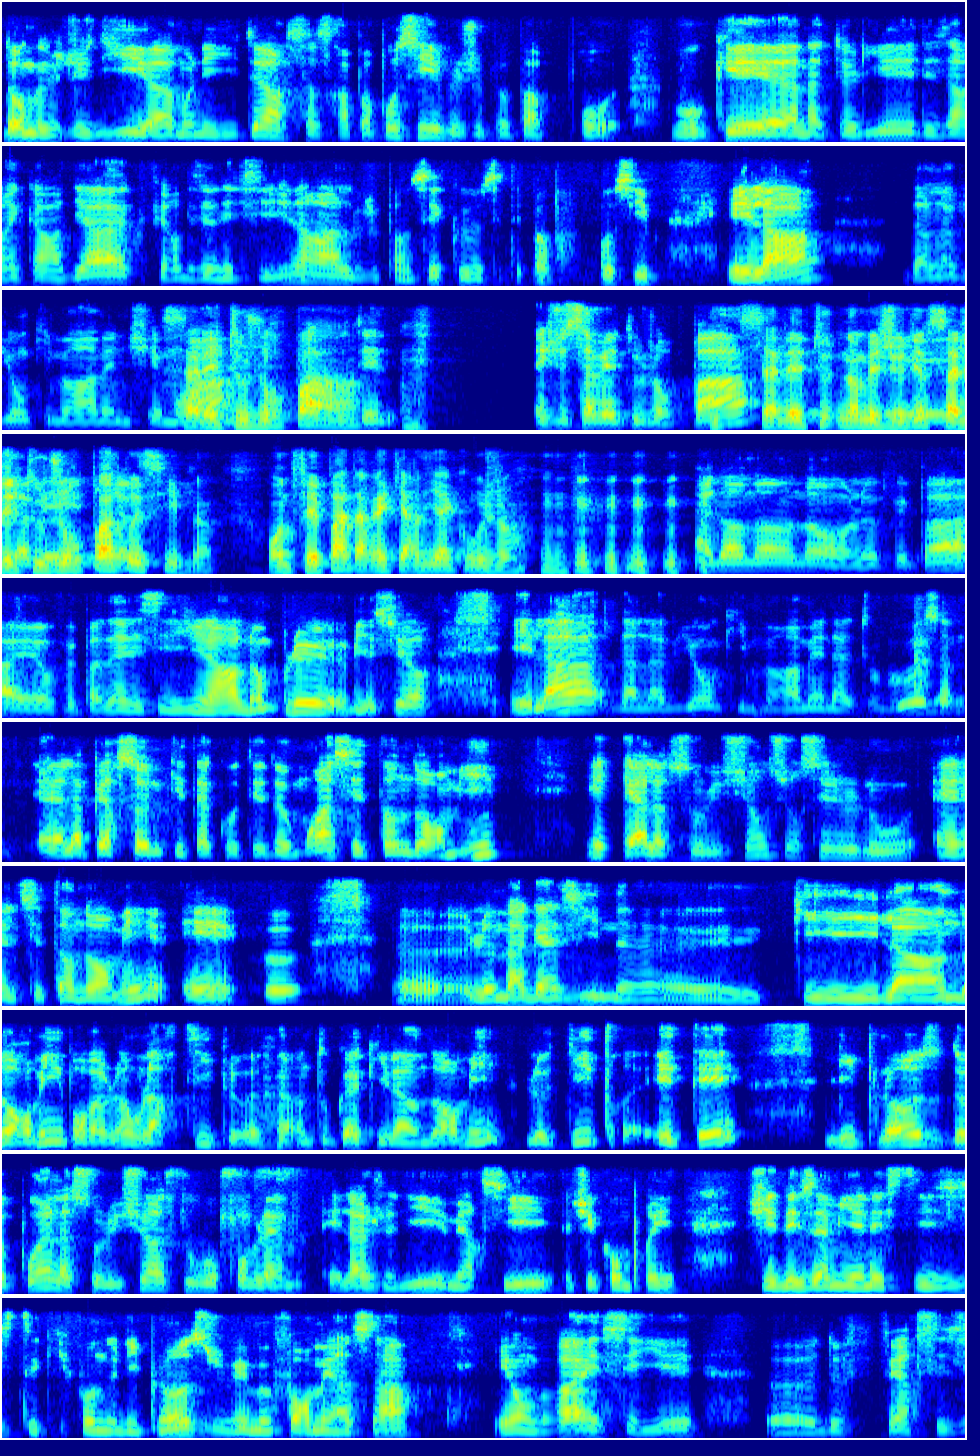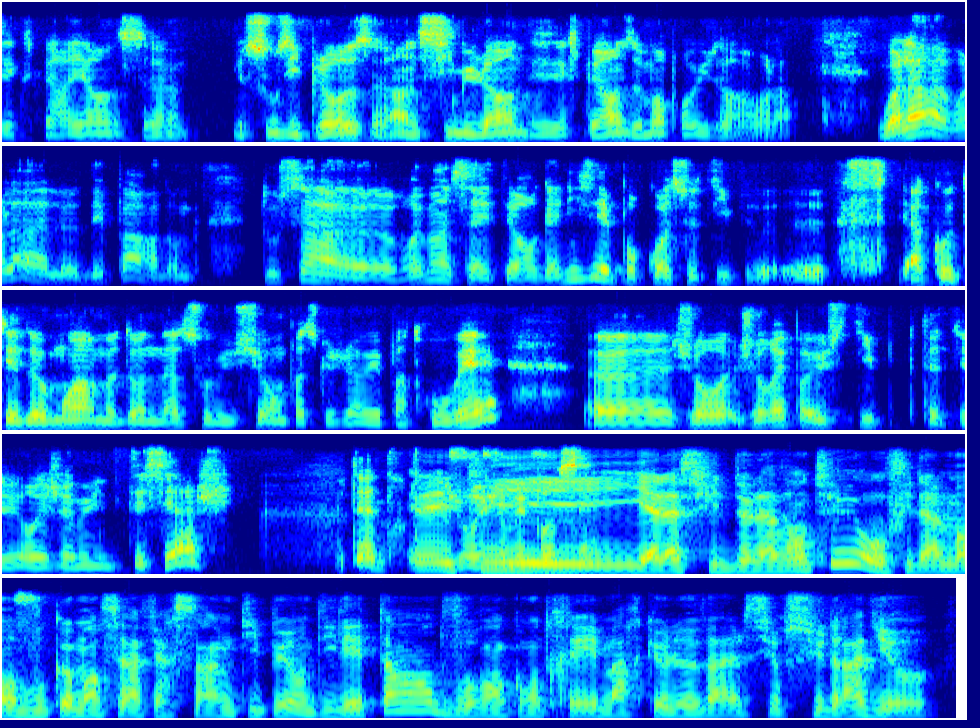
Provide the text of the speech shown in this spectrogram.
Donc, je dis à mon éditeur, ça ne sera pas possible. Je ne peux pas provoquer un atelier des arrêts cardiaques, faire des anesthésies générales. Je pensais que ce n'était pas possible. Et là, dans l'avion qui me ramène chez Ça l'est moi, toujours pas. Hein. Et je savais toujours pas. Ça tout... Non, mais je veux dire, ça l'est toujours pas possible. hein. On ne fait pas d'arrêt cardiaque aux gens. Ah non, non, non, on ne le fait pas et on ne fait pas d'anesthésie générale non plus, bien sûr. Et là, dans l'avion qui me ramène à Toulouse, euh, la personne qui est à côté de moi s'est endormie et a la solution sur ses genoux. Elle s'est endormie et euh, euh, le magazine euh, qui l'a endormi, probablement, ou l'article en tout cas qui l'a endormi, le titre était L'hypnose, de point, la solution à tous vos problèmes. Et là, je dis merci, j'ai compris. J'ai des amis anesthésistes qui font de l'hypnose, je vais me former à ça et on va essayer de faire ces expériences sous hypnose en simulant des expériences de mort provisoire. Voilà, voilà, voilà le départ. Donc tout ça, euh, vraiment, ça a été organisé. Pourquoi ce type euh, à côté de moi me donne la solution parce que je ne l'avais pas trouvé? Euh, J'aurais j'aurais pas eu ce type, peut-être aurait jamais eu de TCH. Peut-être, Et j'aurais puis, il y a la suite de l'aventure où finalement vous commencez à faire ça un petit peu en dilettante. Vous rencontrez Marc Leval sur Sud Radio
